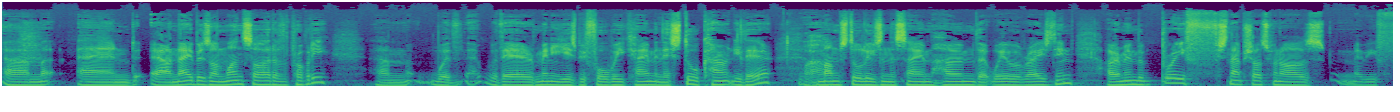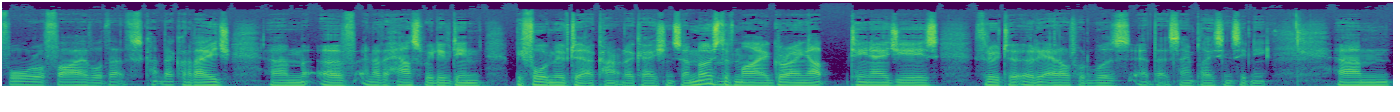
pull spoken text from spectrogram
um, and our neighbours on one side of the property um, were, were there many years before we came, and they're still currently there. Wow. Mum still lives in the same home that we were raised in. I remember brief snapshots when I was maybe four or five or that that kind of age um, of another house we lived in before we moved to our current location. So most of my growing up, teenage years through to early adulthood was at that same place in Sydney. Um,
